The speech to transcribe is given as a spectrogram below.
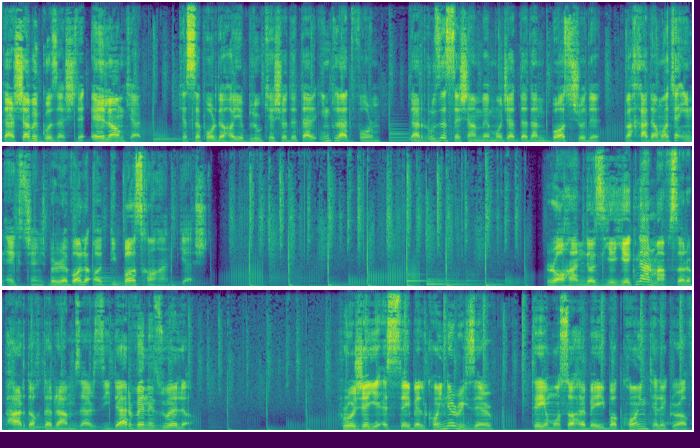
در شب گذشته اعلام کرد که سپرده های بلوکه شده در این پلتفرم در روز سهشنبه مجددا باز شده و خدمات این اکسچنج به روال عادی باز خواهند گشت. راه اندازی یک نرم افزار پرداخت رمزارزی در ونزوئلا پروژه استیبل کوین ریزرو طی مصاحبه با کوین تلگراف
